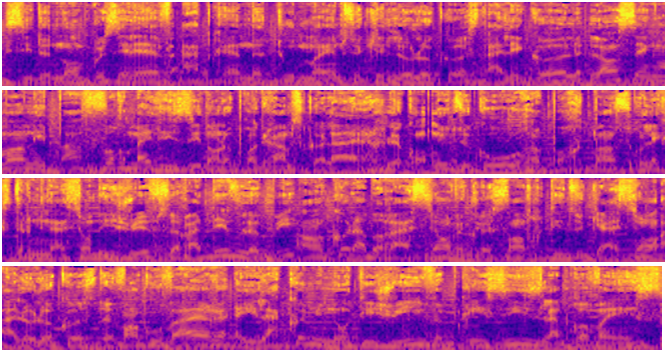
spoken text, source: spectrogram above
Si de nombreux élèves apprennent tout de même ce qu'est l'Holocauste à l'école, l'enseignement n'est pas formalisé dans le programme scolaire. Le contenu du cours portant sur l'extermination des Juifs sera développé en collaboration avec le Centre d'éducation à l'Holocauste de Vancouver et la communauté juive, précise la province.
